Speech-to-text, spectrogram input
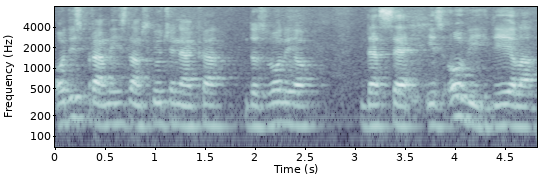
od ispravnih islamskih učenjaka dozvolio da se iz ovih dijela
